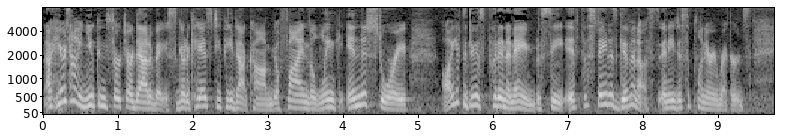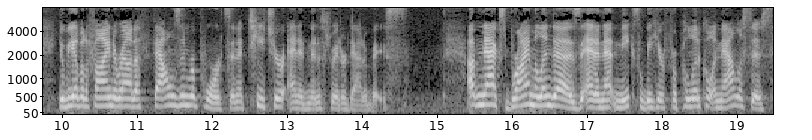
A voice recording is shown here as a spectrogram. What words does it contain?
Now, here's how you can search our database. Go to kstp.com. You'll find the link in this story. All you have to do is put in a name to see if the state has given us any disciplinary records. You'll be able to find around a thousand reports in a teacher and administrator database. Up next, Brian Melendez and Annette Meeks will be here for political analysis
